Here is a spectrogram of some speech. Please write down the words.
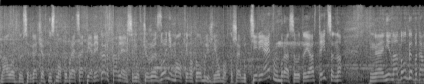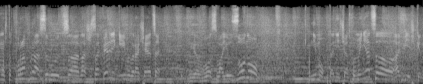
Наложенным Сергачев не смог убрать соперника. Расставляемся мы в чужой зоне. Малкин около ближнего борта шайбу теряет. Выбрасывают ее австрийцы, но э, ненадолго, потому что пробрасываются наши соперники и возвращаются в свою зону. Не могут они сейчас поменяться. Овечкин,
